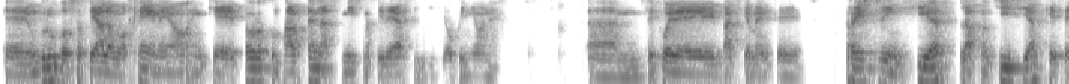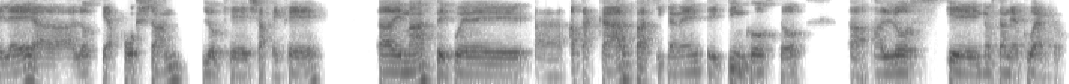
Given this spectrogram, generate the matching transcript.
en un grupo social homogéneo en que todos comparten las mismas ideas y opiniones. Um, se puede básicamente restringir las noticias que se lee a los que apoyan lo que ya se cree. Además, se puede uh, atacar básicamente sin costo a los que no están de acuerdo.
